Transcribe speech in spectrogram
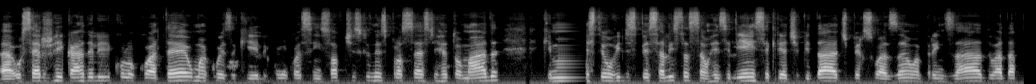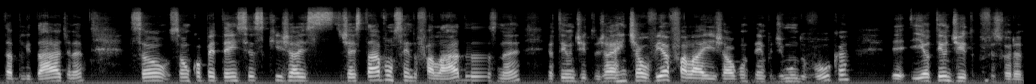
Uh, o Sérgio Ricardo ele colocou até uma coisa que ele colocou assim, soft skills nesse processo de retomada que mais tem ouvido especialistas são resiliência, criatividade, persuasão, aprendizado, adaptabilidade, né? São, são competências que já, já estavam sendo faladas, né? Eu tenho dito, já a gente já ouvia falar aí já há algum tempo de mundo VUCA, e, e eu tenho dito, professora,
